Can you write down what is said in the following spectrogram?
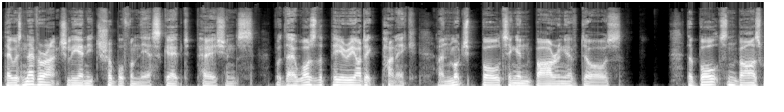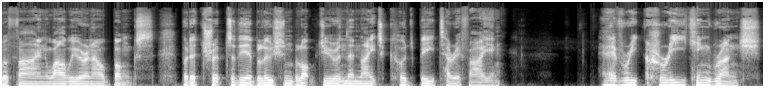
There was never actually any trouble from the escaped patients, but there was the periodic panic and much bolting and barring of doors. The bolts and bars were fine while we were in our bunks, but a trip to the ablution block during the night could be terrifying. Every creaking branch,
